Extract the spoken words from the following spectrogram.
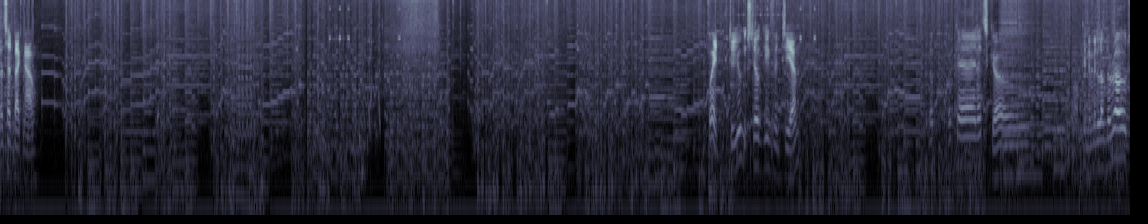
Let's head back now. Wait, do you still give a TM? Okay, let's go. In the middle of the road.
